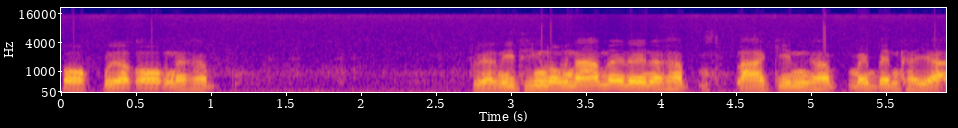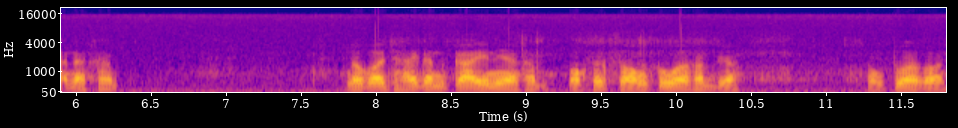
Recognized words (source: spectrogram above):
ปอกเปลือกออกนะครับ ปลือกนี่ทิ้งลงน้ำได้เลยนะครับ ปลากินครับไม่เป็นขยะนะครับ แล้วก็ใช้กันไกรเนี่ยครับปอกสักสองตัวครับ เดี๋ยวสองตัวก่อน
